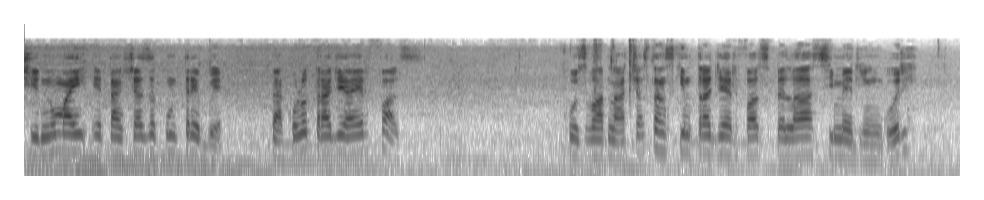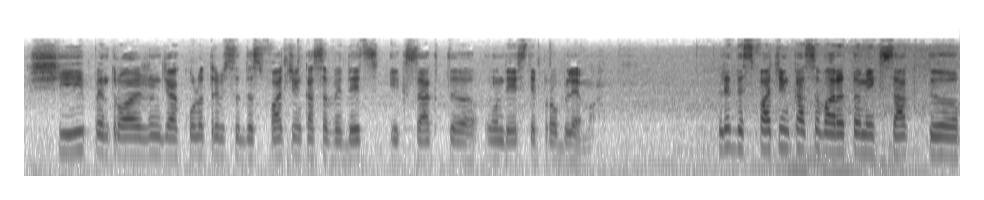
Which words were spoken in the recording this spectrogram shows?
și nu mai etanșează cum trebuie. Pe acolo trage aer fals. Cu zvarna aceasta, în schimb, trage aer fals pe la simeringuri și pentru a ajunge acolo trebuie să desfacem ca să vedeți exact uh, unde este problema. Le desfacem ca să vă arătăm exact uh,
